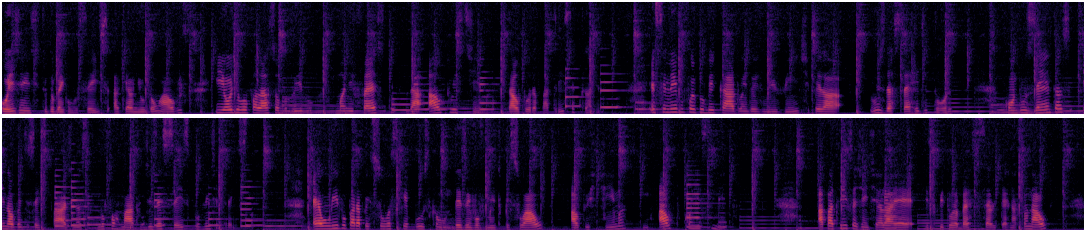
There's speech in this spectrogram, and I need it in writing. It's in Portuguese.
Oi, gente, tudo bem com vocês? Aqui é o Newton Alves e hoje eu vou falar sobre o livro Manifesto da Autoestima, da autora Patrícia Cândido. Esse livro foi publicado em 2020 pela Luz da Serra Editora, com 296 páginas no formato 16 por 23. É um livro para pessoas que buscam desenvolvimento pessoal, autoestima e autoconhecimento. A Patrícia, gente, ela é escritora best-seller internacional,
